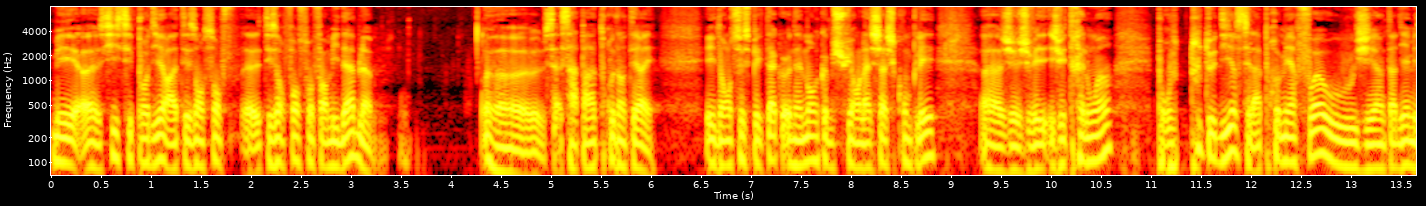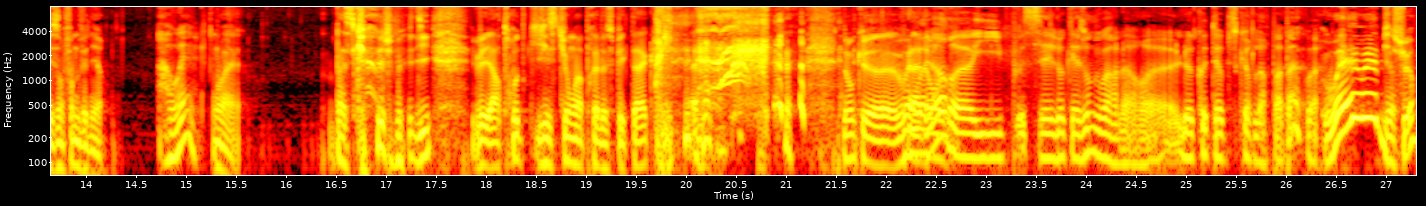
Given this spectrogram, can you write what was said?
Mais euh, si c'est pour dire à tes enfants, euh, tes enfants sont formidables, euh, ça n'a pas trop d'intérêt. Et dans ce spectacle, honnêtement, comme je suis en lâchage complet, euh, je, je vais, je vais très loin. Pour tout te dire, c'est la première fois où j'ai interdit à mes enfants de venir. Ah ouais? Ouais. Parce que je me dis, il va y avoir trop de questions après le spectacle. donc euh, voilà. Ou donc- alors, euh, c'est l'occasion de voir leur, euh, le côté obscur de leur papa, quoi. Ouais, ouais, bien sûr.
